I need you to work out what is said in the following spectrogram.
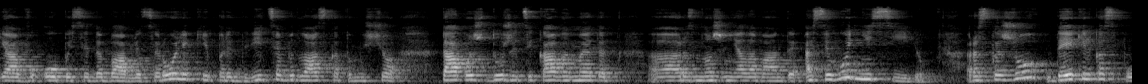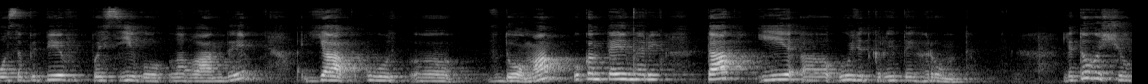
я в описі добавлю ці ролики. Передивіться, будь ласка, тому що також дуже цікавий метод е, розмноження лаванди. А сьогодні сію. Розкажу декілька способів посіву лаванди, як у, е, вдома у контейнері, так і е, у відкритий ґрунт. Для того, щоб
